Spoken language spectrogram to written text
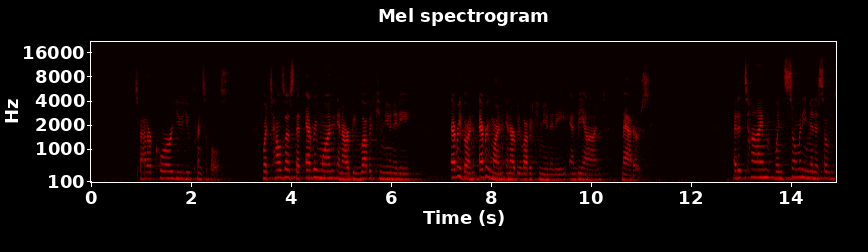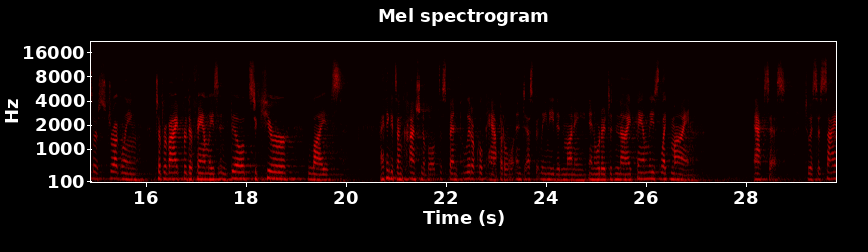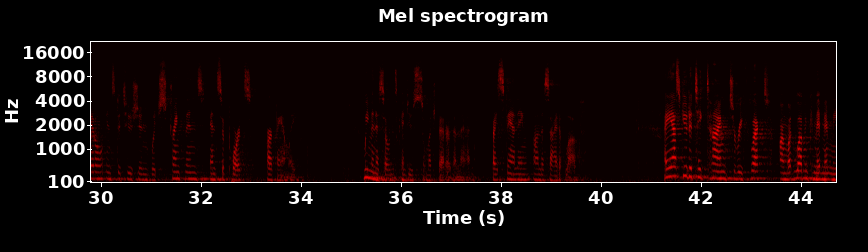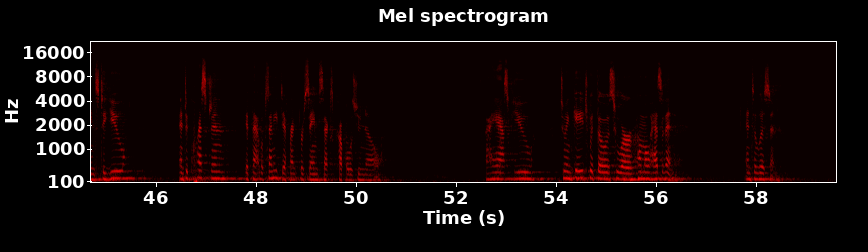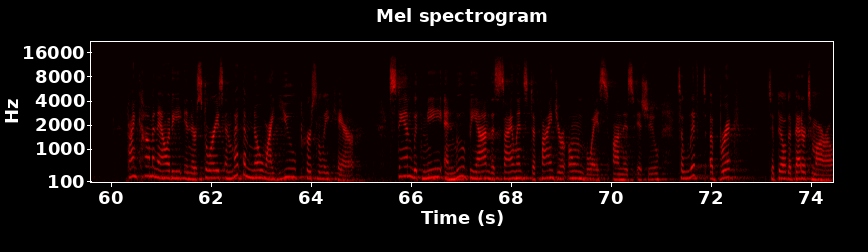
It's about our core UU principles. What tells us that everyone in our beloved community, everyone, everyone in our beloved community and beyond matters. At a time when so many Minnesotans are struggling to provide for their families and build secure lives, I think it's unconscionable to spend political capital and desperately needed money in order to deny families like mine access to a societal institution which strengthens and supports our family. We Minnesotans can do so much better than that by standing on the side of love. I ask you to take time to reflect on what love and commitment means to you and to question if that looks any different for same sex couples you know. I ask you to engage with those who are homo hesitant and to listen. Find commonality in their stories and let them know why you personally care. Stand with me and move beyond the silence to find your own voice on this issue, to lift a brick to build a better tomorrow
